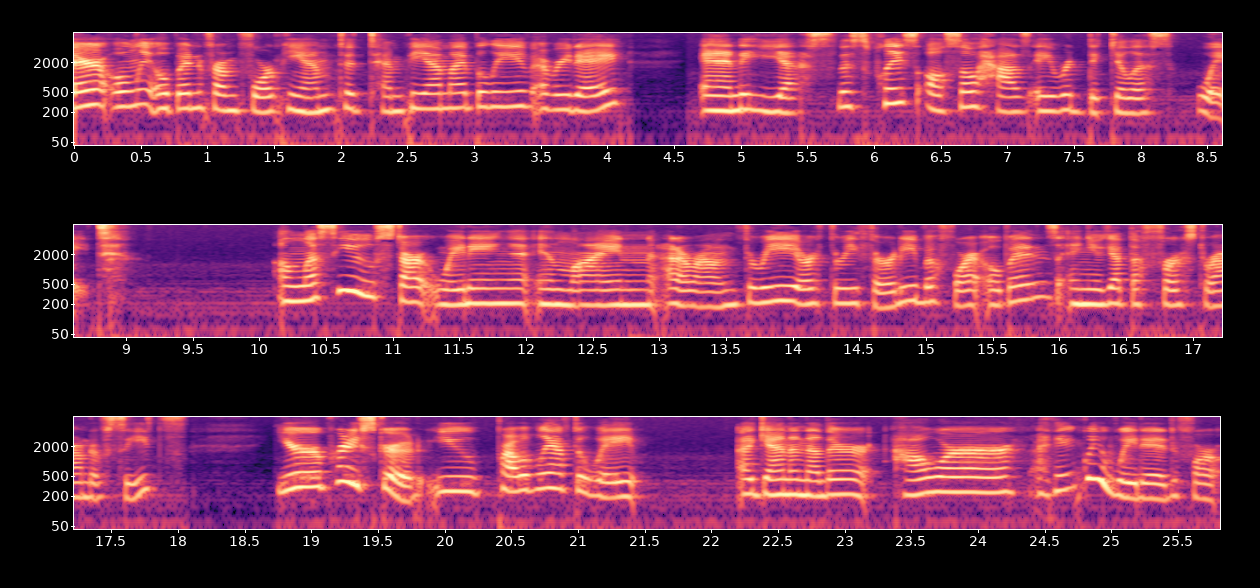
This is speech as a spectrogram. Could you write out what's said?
They're only open from 4 p.m. to 10 p.m., I believe, every day. And yes, this place also has a ridiculous wait. Unless you start waiting in line at around 3 or 3:30 before it opens and you get the first round of seats, you're pretty screwed. You probably have to wait again another hour. I think we waited for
